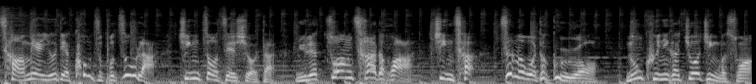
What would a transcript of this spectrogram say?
场面有点控制不住了。”今朝才晓得，原来装叉的话，警察真的会得管哦。侬看人家交警不爽，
